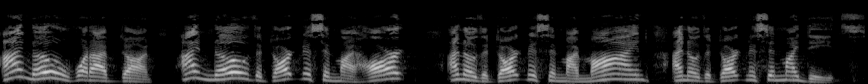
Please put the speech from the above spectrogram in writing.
I know what I've done. I know the darkness in my heart. I know the darkness in my mind. I know the darkness in my deeds.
